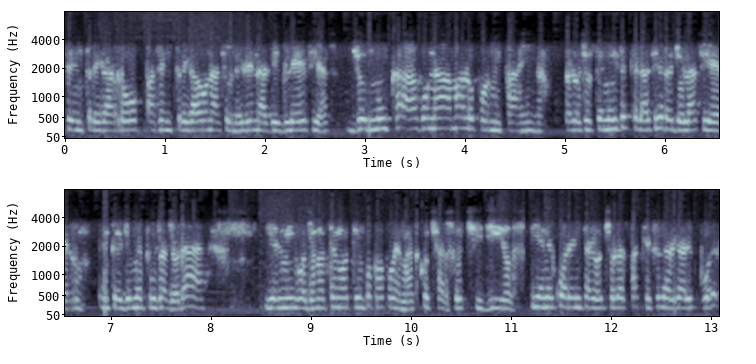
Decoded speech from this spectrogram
se entrega ropa, se entrega donaciones en las iglesias. Yo nunca hago nada malo por mi página, pero si usted me dice que la cierre, yo la cierro. Entonces yo me puse a llorar y él me dijo, yo no tengo tiempo para poder más escuchar sus chillidos. Tiene 48 horas para que se salga del pueblo.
